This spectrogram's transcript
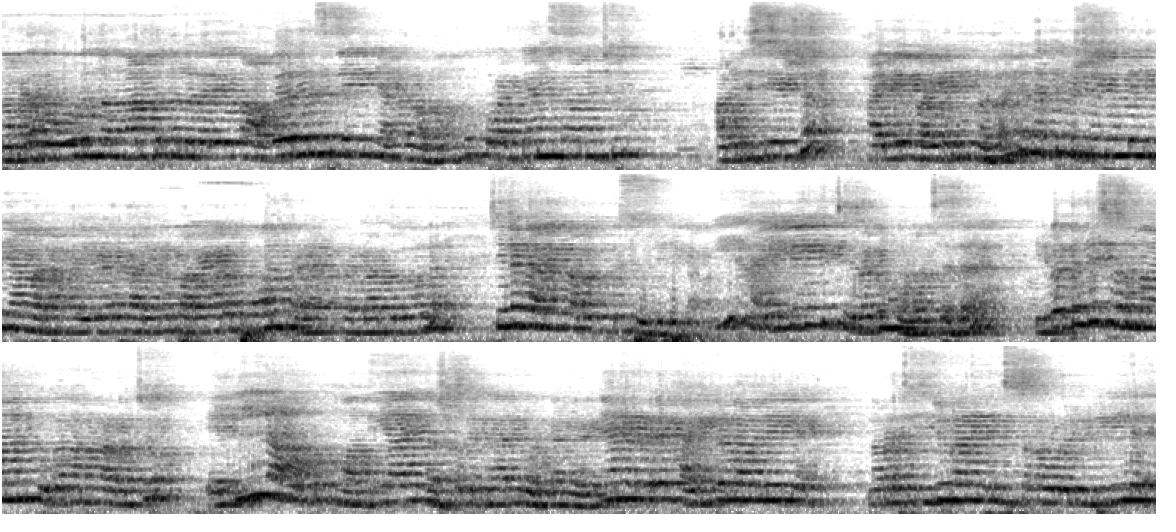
നമ്മുടെ റോഡ് നന്നാക്കുന്നത് വരെയുള്ള അവയർനെസ്സിലേക്ക് ഞങ്ങൾ നമുക്ക് കുറയ്ക്കാൻ സാധിച്ചു. അതിനുശേഷം ഹൈവേ അതിന്റെ മറ്റു വിഷയങ്ങളിലേക്ക് ഞാൻ വരാം. ഹൈവേയുടെ കാര്യങ്ങൾ പറയാതെ പോകാൻ പറ്റാ- പറ്റാത്തതുകൊണ്ട് ചില കാര്യങ്ങൾ അവർക്ക് സൂചിപ്പിക്കാം. ഈ ഹൈവേക്ക് ചിറക് മുളച്ചത് ഇരുപത്തഞ്ച് ശതമാനം തുക നമ്മൾ അടച്ചു. എല്ലാവർക്കും മതിയായ നഷ്ടപരിഹാരം കൊടുക്കാൻ കഴിയും. ഞാൻ ഇവിടെ ഹൈദരാബാദിലേക്ക് നമ്മുടെ ചിഞ്ചുറാണി മിനിസ്റ്ററോട് ഒരു ബില്ല്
